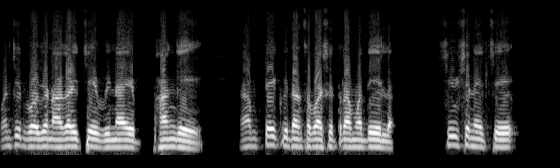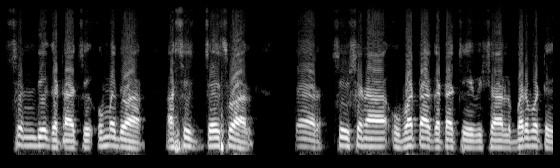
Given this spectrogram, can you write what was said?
वंचित बहुजन आघाडीचे विनय भांगे. रामटेक विधानसभा क्षेत्रामधील शिवसेनेचे शिंदे गटाचे उमेदवार आशिष जयस्वाल तर शिवसेना उभाटा गटाचे विशाल बरबटे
